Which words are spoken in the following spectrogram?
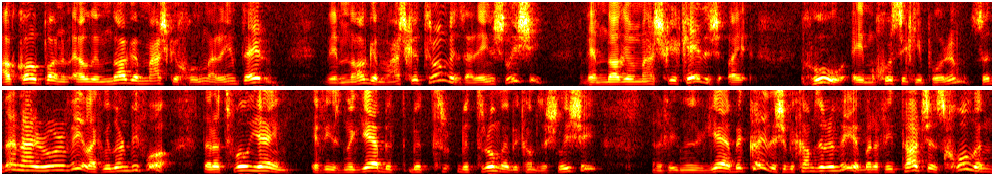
I'll call upon him elim noga mashke chulin areim teirin. Vim noga mashke truma is areim shlishi. Vim noga mashke kedish who a mechusik kippurim, so then I reveal, like we learned before, that a tful yem, if he's negeh betruma, becomes a shlishi, and if he's negeh bekodesh, it becomes a reviyah. But if he touches chulin,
